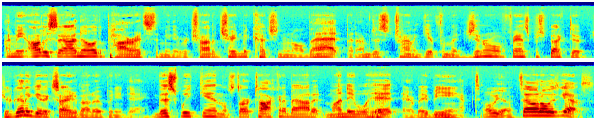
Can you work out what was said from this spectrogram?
I mean, obviously, I know the Pirates. I mean, they were trying to trade McCutchen and all that, but I'm just trying to get from a general fan's perspective. You're going to get excited about opening day. This weekend, they'll start talking about it. Monday will hit. Everybody be amped. Oh yeah. That's how it always goes.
